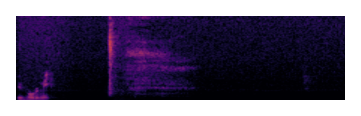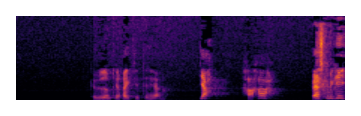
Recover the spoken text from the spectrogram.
hypovolemi. Kan jeg vide, om det er rigtigt, det her? Ja, haha. Hvad skal vi give?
